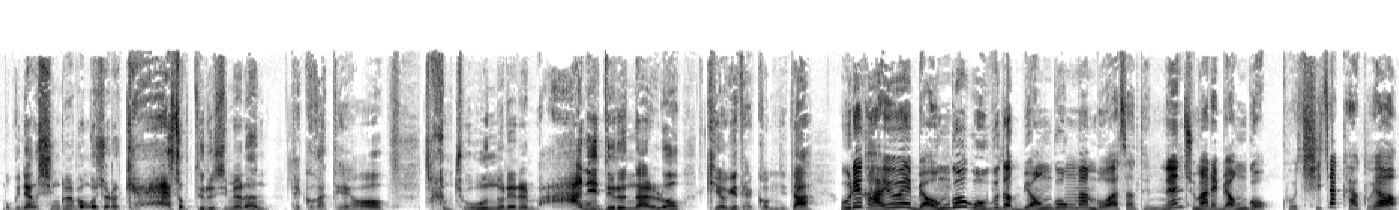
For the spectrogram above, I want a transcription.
뭐 그냥 싱글벙글쇼를 계속 들으시면 될 것 같아요. 참 좋은 노래를 많이 들은 날로 기억이 될 겁니다. 우리 가요의 명곡 of the 명곡만 모아서 듣는 주말의 명곡 곧 시작하고요.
